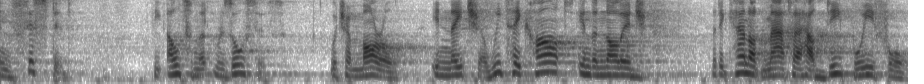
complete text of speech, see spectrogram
insisted, the ultimate resources, which are moral in nature. We take heart in the knowledge that it cannot matter how deep we fall,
